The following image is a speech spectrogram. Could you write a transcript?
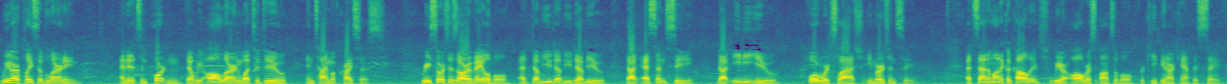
We are a place of learning and it's important that we all learn what to do in time of crisis. Resources are available at www.smc.edu forward slash emergency. At Santa Monica College, we are all responsible for keeping our campus safe.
